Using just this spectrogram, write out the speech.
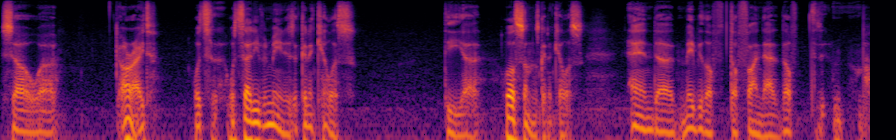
so, uh, all right, what's what's that even mean? Is it going to kill us? The uh, well, something's going to kill us, and uh, maybe they'll they'll find that they'll.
